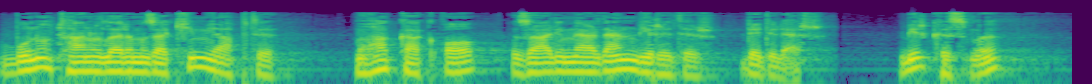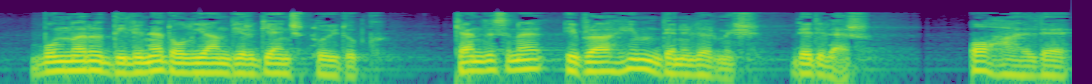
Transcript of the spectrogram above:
Bunu tanrılarımıza kim yaptı? Muhakkak o zalimlerden biridir dediler. Bir kısmı bunları diline dolayan bir genç duyduk. Kendisine İbrahim denilirmiş dediler. O halde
